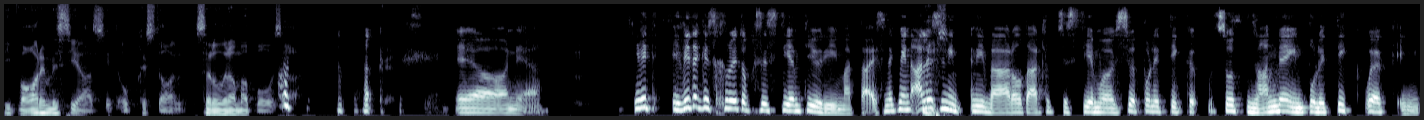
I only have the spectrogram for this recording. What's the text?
Die ware Messias het opgestaan, Cyril Ramaphosa. Ja, nee. Jy weet, jy weet ek is groot op sisteemteorie, Matthys. En ek meen alles in die in die wêreld hardloop sisteme, so politiek, so lande en politiek ook en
